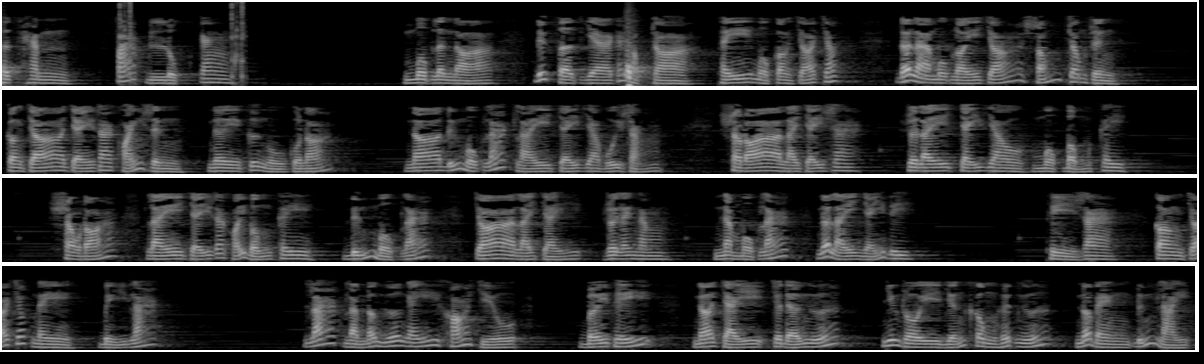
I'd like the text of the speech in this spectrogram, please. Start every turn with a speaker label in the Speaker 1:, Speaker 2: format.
Speaker 1: thực hành pháp lục căn. Một lần nọ, Đức Phật và các học trò thấy một con chó chóc. Đó là một loại chó sống trong rừng. Con chó chạy ra khỏi rừng, nơi cư ngụ của nó. Nó đứng một lát lại chạy vào bụi rậm, sau đó lại chạy ra, rồi lại chạy vào một bọng cây. Sau đó lại chạy ra khỏi bọng cây, đứng một lát, cho lại chạy, rồi lại nằm, nằm một lát, nó lại nhảy đi. Thì ra, con chó chóc này bị lát. Lát làm nó ngứa ngáy khó chịu, bởi thế nó chạy cho đỡ ngứa, nhưng rồi vẫn không hết ngứa, nó bèn đứng lại.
